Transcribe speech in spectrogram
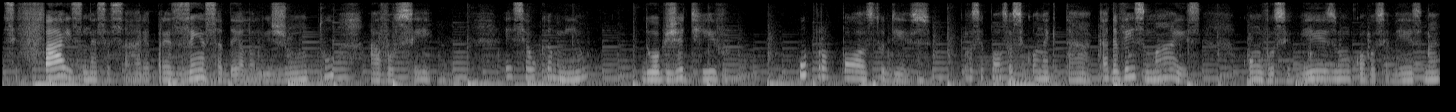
se faz necessária, a presença dela ali junto a você esse é o caminho do objetivo, o propósito disso, que você possa se conectar cada vez mais com você mesmo, com você mesma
